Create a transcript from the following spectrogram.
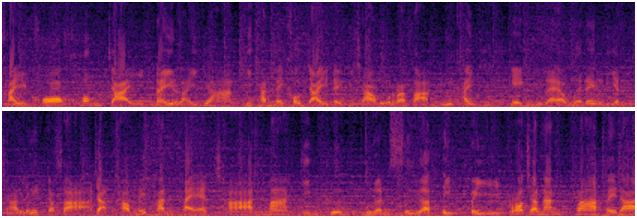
ไขข้อข้องใจในหลายอย่างที่ท่านไม่เข้าใจในวิชาโหราศาสตร์ หรือใครที่เก่งอยู่แล้วเมื่อได้เรียนวิชาเลขศาสตร์ จะทำให้ท่านแตกฉานมากยิ่งขึ้น เหมือนเสือติดปี เพราะฉะนั้นพลาดไม่ได้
